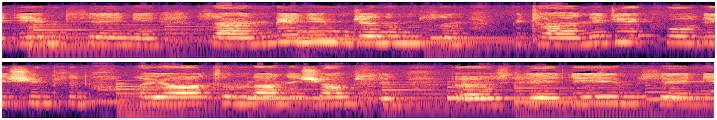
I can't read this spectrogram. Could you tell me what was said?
Özledim seni, sen benim canımsın. Bir tanecik kardeşimsin, hayatımda neşemsin. Özledim seni.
